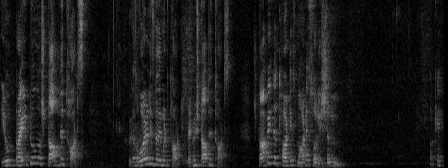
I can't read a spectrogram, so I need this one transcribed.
you try to stop the thoughts. Because world is nothing but thought. Let me stop the thoughts. Stopping the thought is not a solution. Okay?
